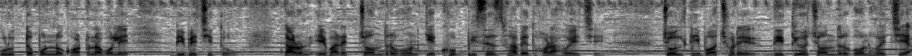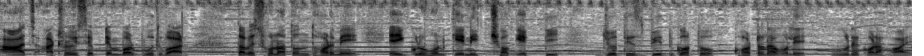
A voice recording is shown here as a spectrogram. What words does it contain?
গুরুত্বপূর্ণ ঘটনা বলে বিবেচিত, কারণ এবারের চন্দ্রগ্রহণকে খুব বিশেষভাবে ধরা হয়েছে। চলতি বছরের দ্বিতীয় চন্দ্রগ্রহণ হয়েছে আজ আঠেরোই সেপ্টেম্বর বুধবার। তবে সনাতন ধর্মে এই গ্রহণকে নিচ্ছক একটি জ্যোতিষবিদগত ঘটনা বলে মনে করা হয়।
